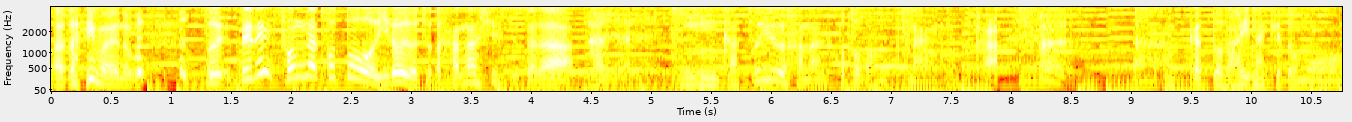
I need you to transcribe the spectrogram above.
当たり前のことそれでねそんなことをいろいろちょっと話してたらはいはい妊活いう話言葉もなんかはい。なんかドライだけども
